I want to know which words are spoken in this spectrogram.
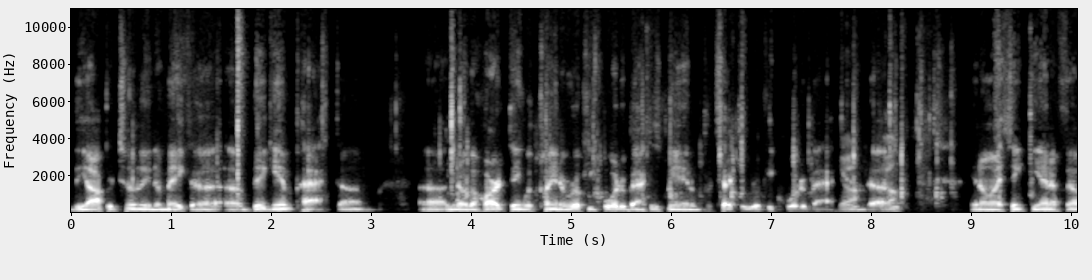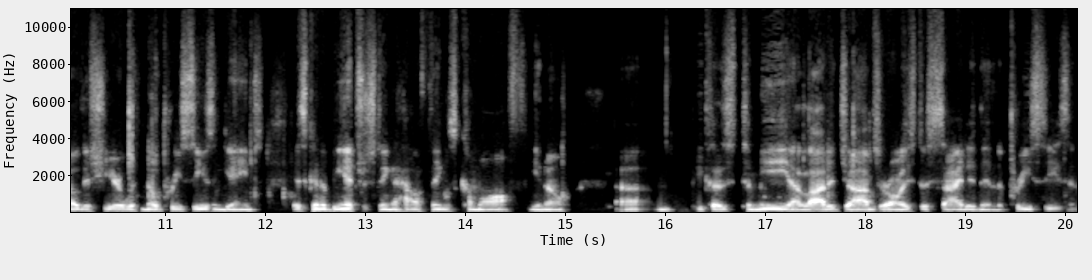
the opportunity to make a, a big impact. Um, uh, you know, the hard thing with playing a rookie quarterback is being able to protect a rookie quarterback. Yeah, and, uh, yeah. you know, I think the NFL this year with no preseason games, it's going to be interesting how things come off, you know, um, because to me, a lot of jobs are always decided in the preseason,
